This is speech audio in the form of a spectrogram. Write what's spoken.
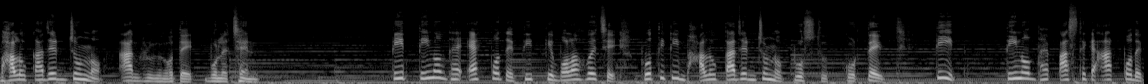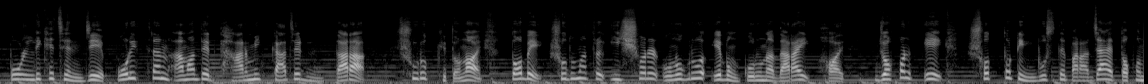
ভালো কাজের জন্য আগ্রহী হতে বলেছেন। তিত, তিন অধ্যায় এক পদে তীতকে বলা হয়েছে, প্রতিটি ভালো কাজের জন্য প্রস্তুত করতে। তীত, তিন অধ্যায় পাঁচ থেকে আট পদে পোল লিখেছেন যে, পরিত্রাণ আমাদের ধার্মিক কাজের দ্বারা সুরক্ষিত নয়, তবে শুধুমাত্র ঈশ্বরের অনুগ্রহ এবং করুণা দ্বারাই হয়। যখন এই সত্যটি বুঝতে পারা যায়, তখন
